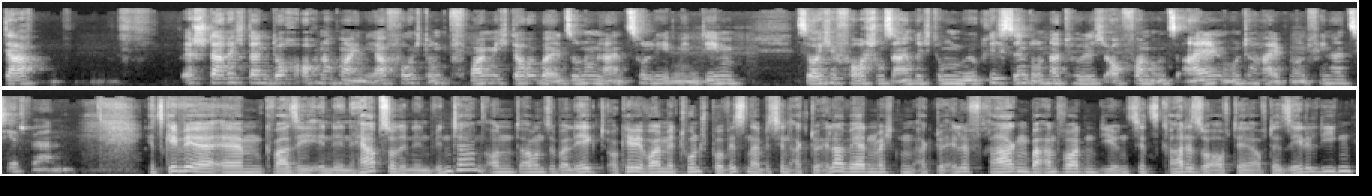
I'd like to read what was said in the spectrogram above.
Da erstarre ich dann doch auch nochmal in Ehrfurcht und freue mich darüber, in so einem Land zu leben, in dem solche Forschungseinrichtungen möglich sind und natürlich auch von uns allen unterhalten und finanziert werden. Jetzt gehen wir ähm, quasi in den Herbst und in den Winter und haben uns überlegt, okay, wir wollen mit Tonspur Wissen ein bisschen aktueller werden, möchten aktuelle Fragen beantworten, die uns jetzt gerade so auf der, auf der Seele liegen.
